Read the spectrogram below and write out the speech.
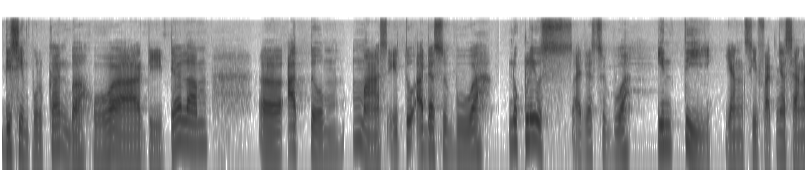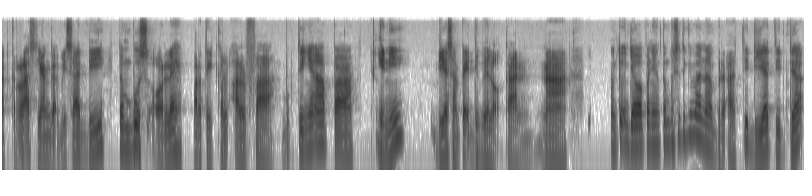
disimpulkan bahwa di dalam uh, atom emas itu ada sebuah nukleus, ada sebuah inti yang sifatnya sangat keras yang nggak bisa ditembus oleh partikel alfa. Buktinya apa? Ini dia sampai dibelokkan. Nah, untuk jawaban yang tembus itu gimana? Berarti dia tidak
